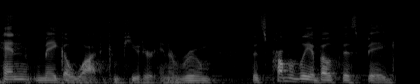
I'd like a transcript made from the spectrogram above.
10 megawatt computer in a room that's probably about this big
